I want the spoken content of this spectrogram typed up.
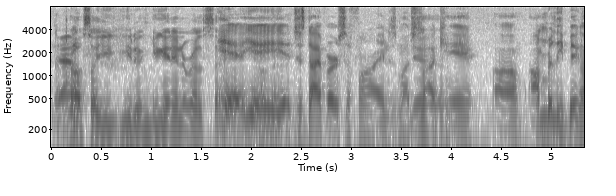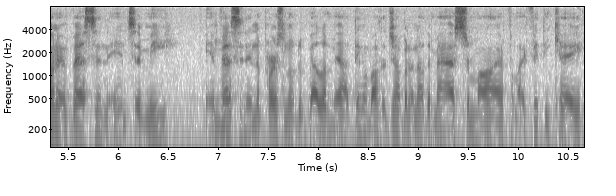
in a Damn. week. Oh, so you you don't you get into real estate? Yeah, yeah, Okay. yeah, yeah. Just diversifying as much as I can. Um, I'm really big on investing into me, investing into personal development. I think I'm about to jump in another mastermind for like 50k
